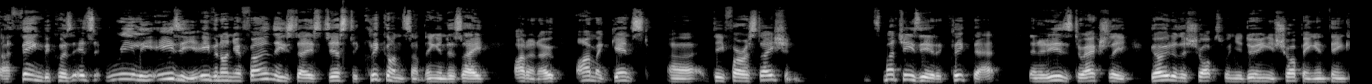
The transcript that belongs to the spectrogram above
uh, thing because it's really easy, even on your phone these days, just to click on something and to say, I don't know, I'm against uh, deforestation. It's much easier to click that than it is to actually go to the shops when you're doing your shopping and think,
